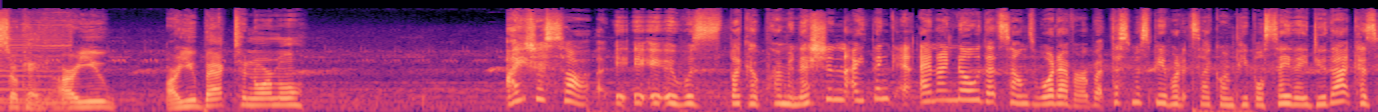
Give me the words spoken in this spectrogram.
Alex, okay, are you are you back to normal? I just saw it, it, it was like a premonition, I think, and, I know that sounds whatever, but this must be what it's like when people say they do that, because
